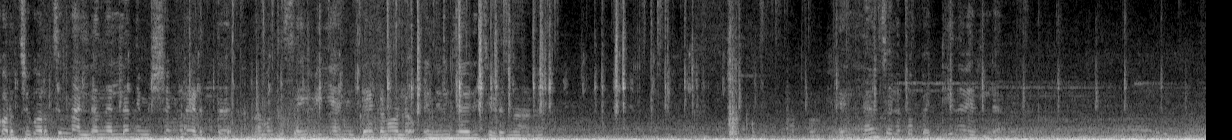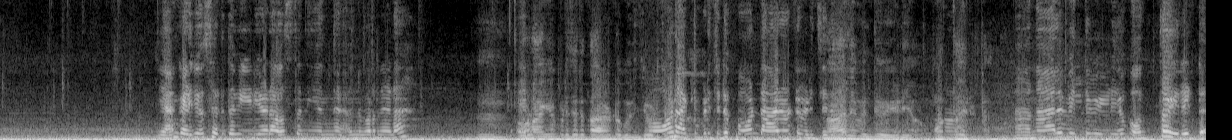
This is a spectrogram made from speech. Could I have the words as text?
കുറച്ച് കുറച്ച് നല്ല നല്ല നിമിഷങ്ങൾ എടുത്ത് നമുക്ക് സേവ് ചെയ്യാൻ ഇട്ടേക്കണമല്ലോ എന്ന് വിചാരിച്ചിടുന്നതാണ്. എല്ലാം ചിലപ്പോൾ പറ്റിയെന്ന് വരില്ല. ഞാൻ കഴിഞ്ഞ ദിവസം എടുത്ത വീഡിയോയുടെ അവസ്ഥ നീ എന്ന് ഒന്ന് പറഞ്ഞേടാ. ഓണാക്കി പിടിച്ചിട്ട് താഴോട്ട് കുനിച്ചു ഓണാക്കി പിടിച്ചിട്ട് ഫോൺ താഴോട്ട് പിടിച്ചിരുന്നു നാല് മിനിറ്റ് വീഡിയോ മൊത്തം ഇരുട്ട്. ആ നാല് മിനിറ്റ് വീഡിയോ മൊത്തം ഇരുട്ട്.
